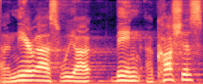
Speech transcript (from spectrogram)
uh, near us, we are being uh, cautious,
